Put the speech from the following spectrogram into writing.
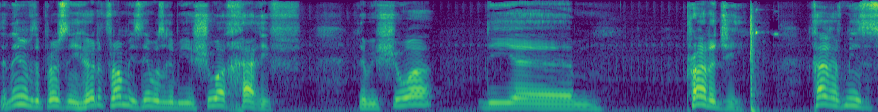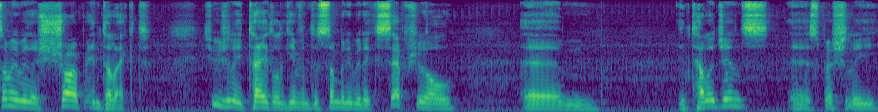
The name of the person he heard it from, his name was Rabbi Yeshua Charif. Rabbi Yeshua, the um, prodigy. Charif means somebody with a sharp intellect. It's usually a title given to somebody with exceptional um, intelligence, especially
